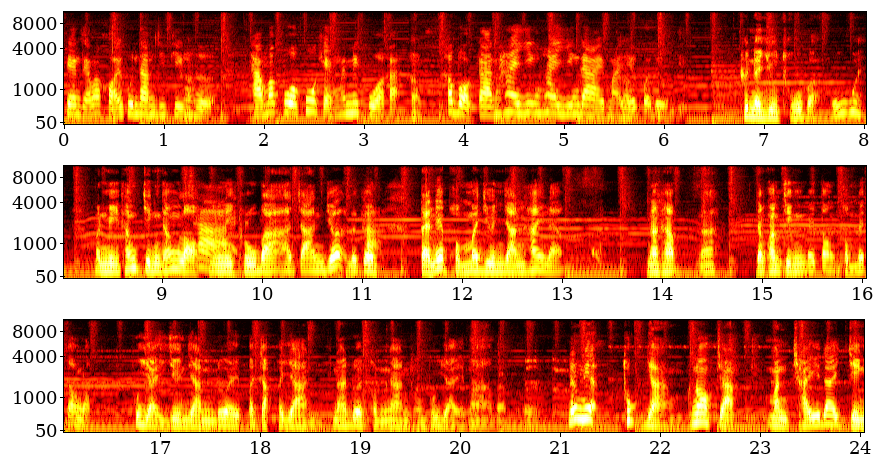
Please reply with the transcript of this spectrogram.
เพียงแต่ว่าขอให้คุณทำจริงครับๆเถอะ ถามว่ากลัวคู่แข่งไหม่ไม่กลัวค่ะครับเขาบอกการให้ยิ่งให้ยิ่งได้มาครับเยอะกว่าเดิมอีก คือใน YouTube อะโอ้ยมันมีทั้งจริงทั้งหลอก ใช่ มันมีครูบาอาจารย์เยอะเหลือเกินค่ะแต่เนี่ยผมมายืนยันให้แล้วนะครับนะแต่ความจริงไม่ต้องผมไม่ต้องหรอก ผู้ใหญ่ยืนยันด้วยประจักษ์พยานนะด้วยผลงานของผู้ใหญ่มาแบบเออแล้วเนี่ยทุกอย่างนอกจากมันใช้ได้จริง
